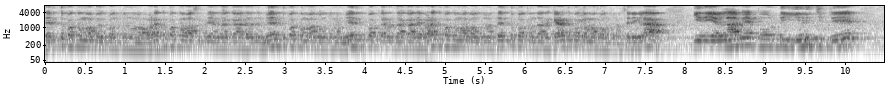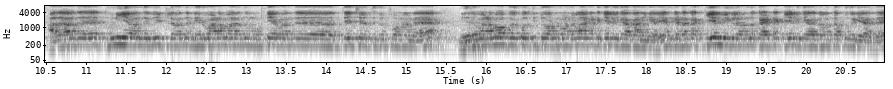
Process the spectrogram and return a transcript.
தெற்கு பக்கமாக போய் கொளுத்தணும் வடக்கு பக்கம் வாசப்படி இருந்தாக்கா அது வந்து மேற்கு பக்கமாக கொளுத்தணும் மேற்கு பக்கம் இருந்தாக்கா அதை வடக்கு பக்கமாக கொளுத்தணும் தெற்கு பக்கம் இருந்தால் அதை கிழக்கு பக்கமாக கொளுத்தணும் சரிங்களா? இது எல்லாமே போட்டு எரிச்சிட்டு அதாவது துணியை வந்து வீட்டில் வந்து நிர்வாணமாக இருந்து முட்டையை வந்து தேய்ச்சி எடுத்துக்கிட்டு சொன்னோன்னே நிர்வாணமாக போய் கொளுத்திட்டு வரணுமானலாம் என்கிட்ட கேள்வி கேட்காதீங்க. ஏன்னு கேட்டாக்கா கேள்விகளை வந்து கரெக்டாக கேள்வி கேட்கறதெல்லாம் தப்பு கிடையாது.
